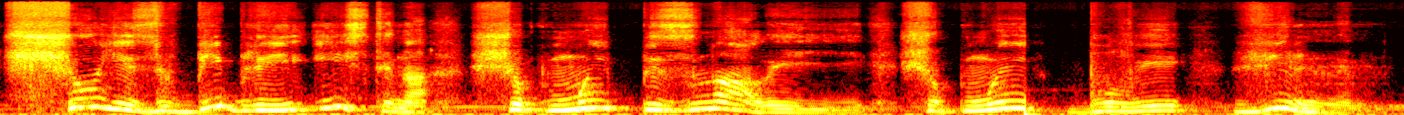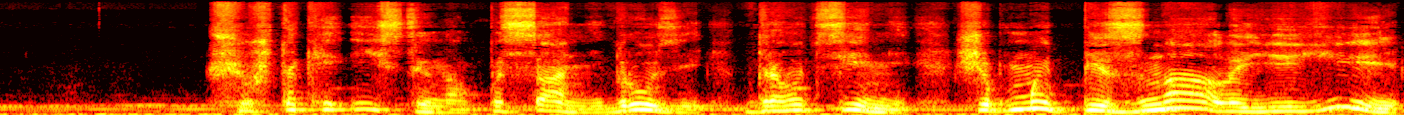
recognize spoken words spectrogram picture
що є в Біблії істина, щоб ми пізнали її, щоб ми були вільним? Що ж таке істина в Писанні, друзі, драгоцінні, щоб ми пізнали її,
